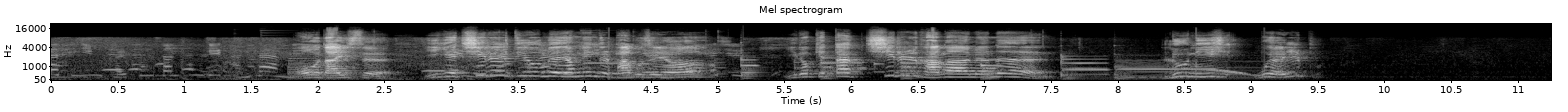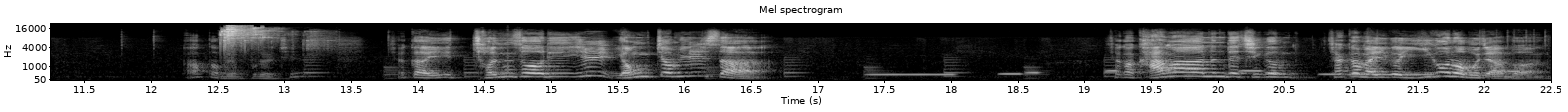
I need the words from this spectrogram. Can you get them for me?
팔카스님 별풍선 한개 감사합니다. 어 나이스. 이게 7을 띄우면 형님들 봐보세요. 이렇게 딱 7을 강화하면은 룬 20, 뭐야 1 아까 몇 프로였지? 잠깐 이 전설이 1 0.14 잠깐 강화하는데 지금 잠깐만 이거 이거 넣어보자 한번.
